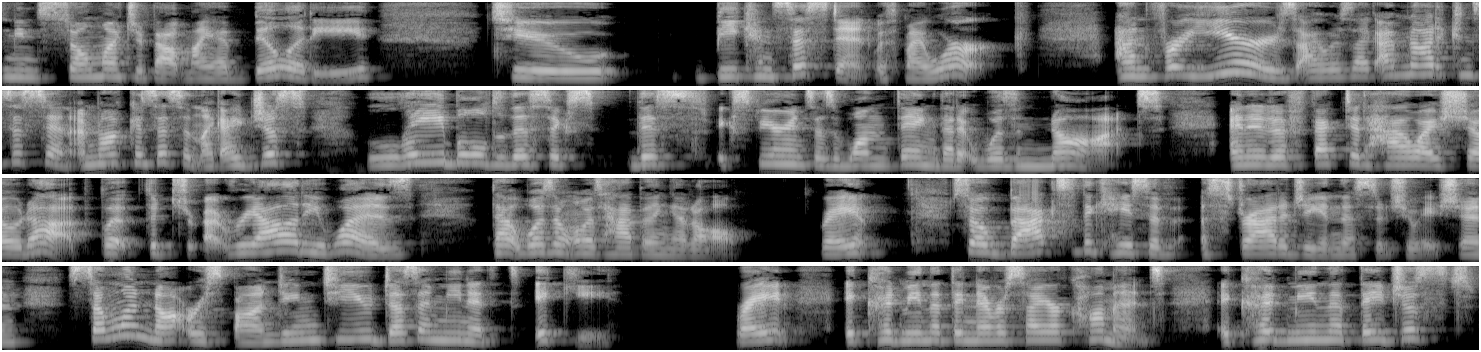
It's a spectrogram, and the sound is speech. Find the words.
mean so much about my ability to be consistent with my work. And for years, I was like, I'm not consistent. I'm not consistent. Like I just labeled this ex- this experience as one thing that it was not, and it affected how I showed up. But the tr- uh, reality was that wasn't what was happening at all. Right. So back to the case of a strategy in this situation, someone not responding to you doesn't mean it's icky, right? It could mean that they never saw your comment. It could mean that they just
